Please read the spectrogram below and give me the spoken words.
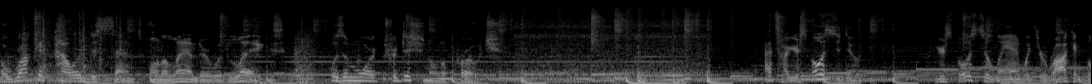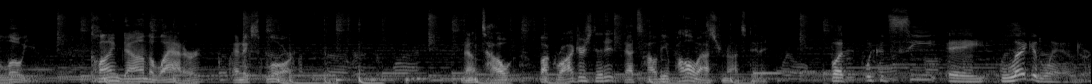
A rocket-powered descent on a lander with legs was a more traditional approach. That's how you're supposed to do it. You're supposed to land with your rocket below you, climb down the ladder, and explore. That's how Buck Rogers did it. That's how the Apollo astronauts did it. But we could see a legged lander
